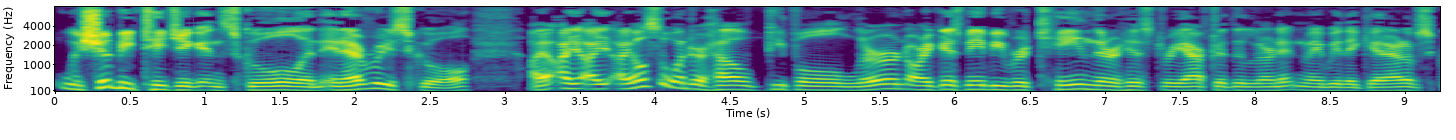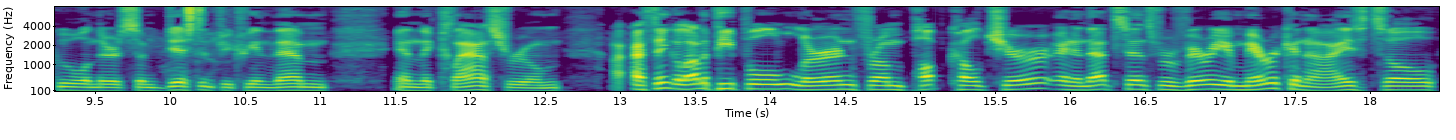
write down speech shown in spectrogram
we should be teaching it in school and in every school. I, I, I also wonder how people learn, or I guess maybe retain their history after they learn it, and maybe they get out of school and there's some distance between them and the classroom. I think a lot of people learn from pop culture, and in that sense, we're very Americanized. So,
